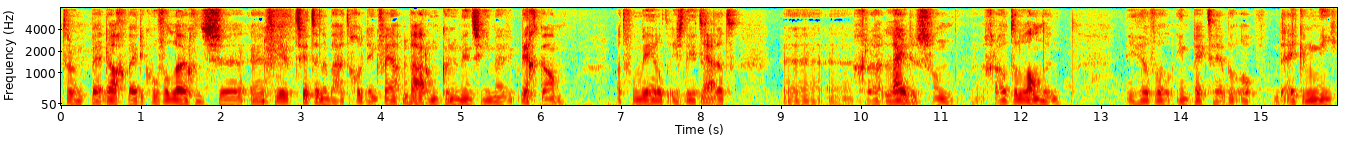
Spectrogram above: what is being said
Trump per dag weet ik hoeveel leugens via Twitter naar buiten gooit, denk ik van ja, Mhm. waarom kunnen mensen hiermee wegkomen? Wat voor wereld is dit Ja. dat eh, eh, leiders van eh, grote landen die heel veel impact hebben op de economie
